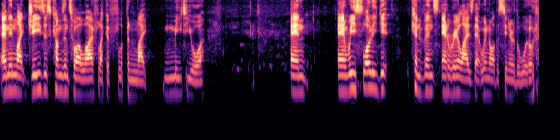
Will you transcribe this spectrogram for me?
And then, like, Jesus comes into our life like a flippin', like, meteor. And, and we slowly get convinced and realize that we're not the center of the world.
